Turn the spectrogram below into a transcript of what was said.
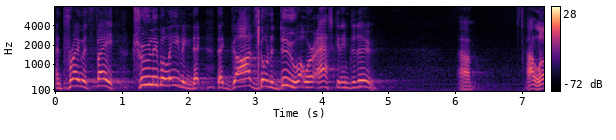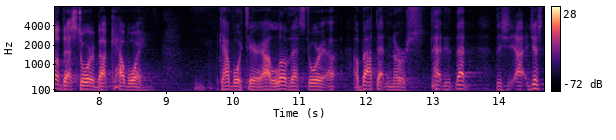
and pray with faith, truly believing that, that God's going to do what we're asking Him to do. Um, I love that story about Cowboy, Cowboy Terry. I love that story uh, about that nurse. That, that just,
